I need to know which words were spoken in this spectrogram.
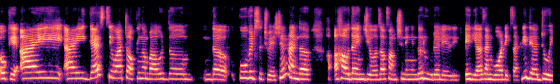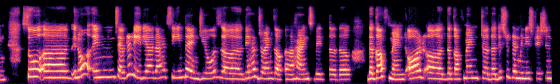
Okay, I I guess you are talking about the the COVID situation and the how the NGOs are functioning in the rural areas and what exactly they are doing. So uh, you know, in several areas, I have seen the NGOs uh, they have joined uh, hands with the, the government or uh, the government, uh, the district administration.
